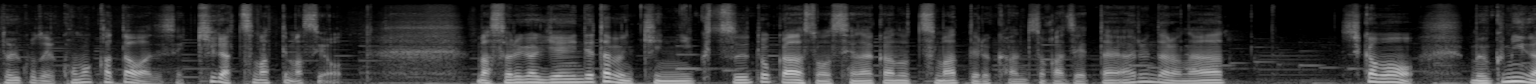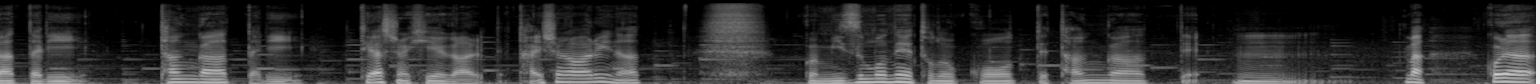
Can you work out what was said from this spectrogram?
ということでこの方はですね木が詰まってますよ。まあそれが原因で多分筋肉痛とかその背中の詰まってる感じとか絶対あるんだろうな。しかもむくみがあったり痰があったり手足の冷えがあるって代謝が悪いな。これ水もね滞って痰があってうんまあこれは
